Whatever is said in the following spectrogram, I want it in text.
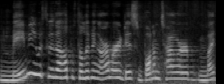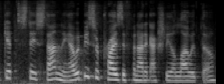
Maybe with the help of the living armor, this bottom tower might get to stay standing. I would be surprised if Fnatic actually allow it though.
